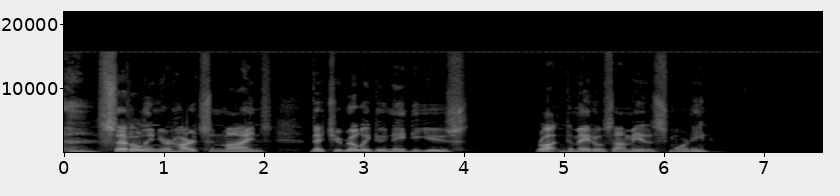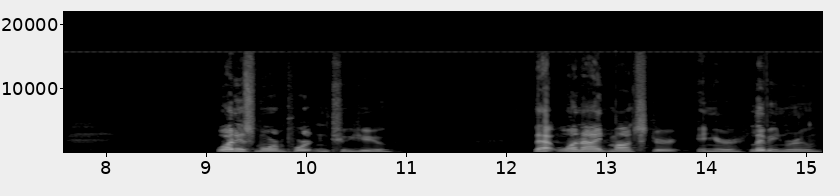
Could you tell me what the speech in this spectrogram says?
settle in your hearts and minds that you really do need to use Rotten Tomatoes on me this morning. What is more important to you? That one eyed monster in your living room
